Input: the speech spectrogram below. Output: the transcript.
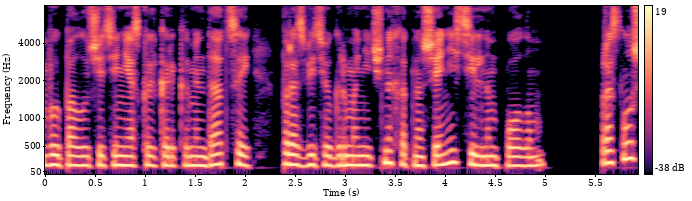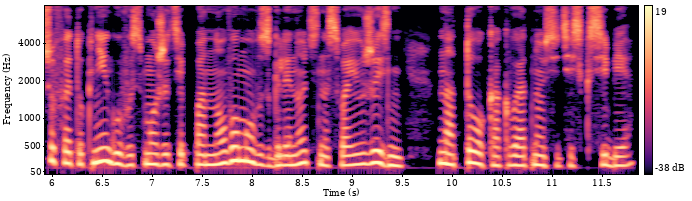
Вы получите несколько рекомендаций по развитию гармоничных отношений с сильным полом. Прослушав эту книгу, вы сможете по-новому взглянуть на свою жизнь, на то, как вы относитесь к себе,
